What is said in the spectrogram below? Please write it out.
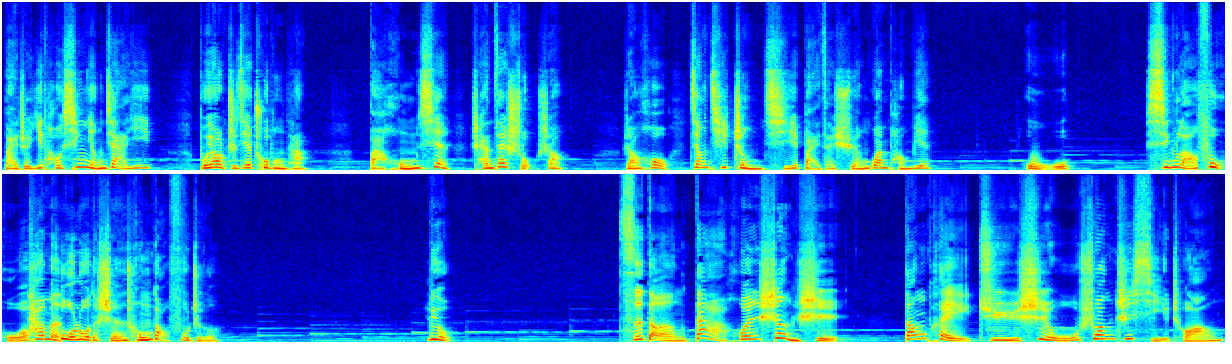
摆着一套新娘嫁衣，不要直接触碰它，把红线缠在手上，然后将其整齐摆在玄关旁边。五，新郎复活，他们堕落的神重蹈覆辙。六。此等大婚盛事，当配举世无双之喜床，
